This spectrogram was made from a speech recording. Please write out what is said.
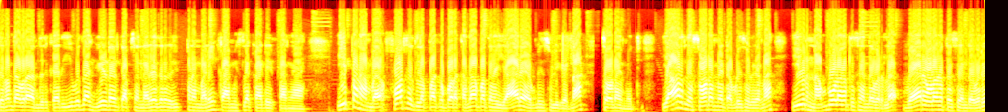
சிறந்தவராக இருந்திருக்காரு. இவர் தான் லீடர் கப்ஸ் நிறைய தடவை ரீட் பண்ண மாதிரியும் காமிக்ஸில் காட்டியிருப்பாங்க இப்போ நம்ம ஃபோர்த் இடத்துல பார்க்க போற கதாபாத்திரம் யாரு அப்படின்னு சொல்லி கேட்டா சோடாமேட் யார் இந்த சோடாமேட் அப்படின்னு சொல்லி இவர் நம்ம உலகத்தை சேர்ந்தவர் வேற உலகத்தை சேர்ந்தவர்.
